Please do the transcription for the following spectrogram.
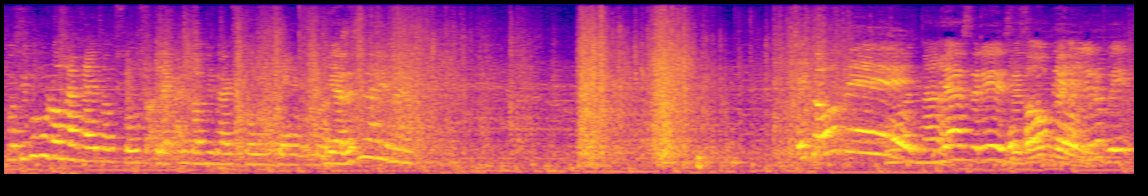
For people who don't have hands, I'm so sorry. Like, I love you guys so damn much. Yeah, this is not even. It's No, open. it's not. Yes, it is. It's, It's open. open. A little bit.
